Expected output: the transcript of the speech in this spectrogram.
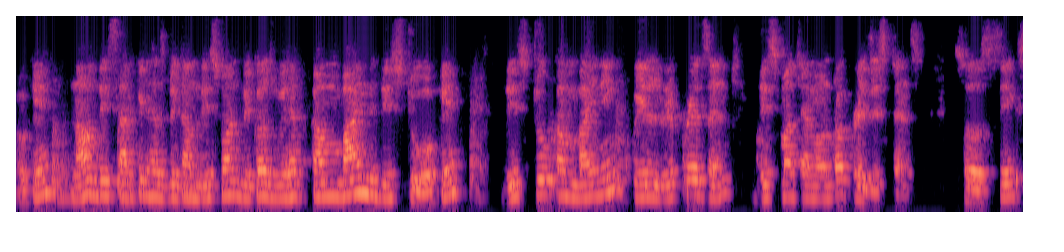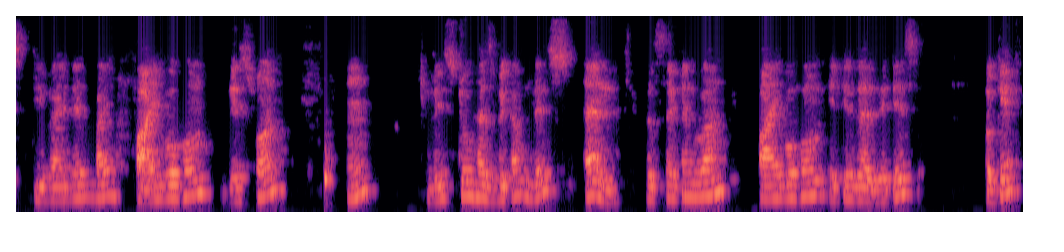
okay now this circuit has become this one because we have combined these two okay these two combining will represent this much amount of resistance so 6 divided by 5 ohm this one hmm? These two has become this and the second one 5 ohm it is as it is. Okay?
